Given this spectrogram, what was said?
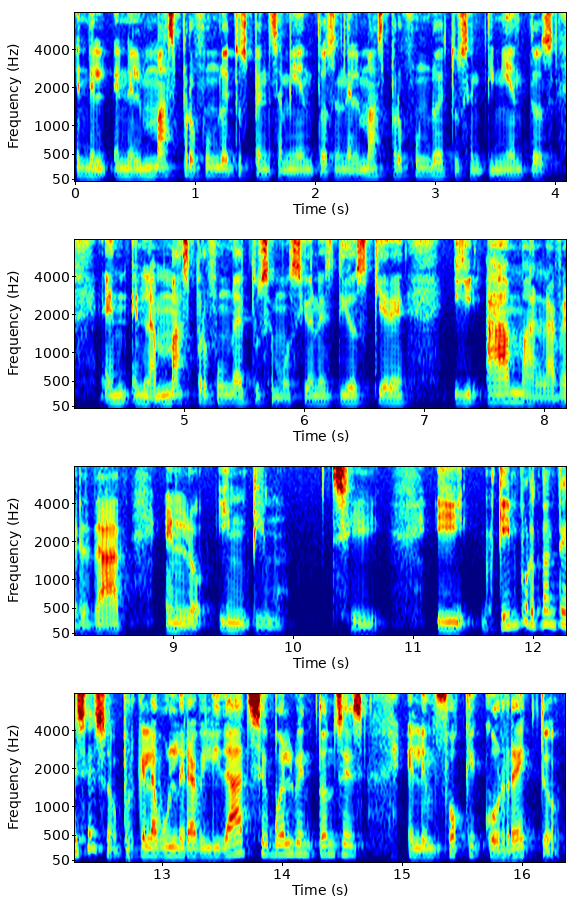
el, en el, más profundo de tus pensamientos, en el más profundo de tus sentimientos, en, en la más profunda de tus emociones. Dios quiere y ama la verdad en lo íntimo. ¿sí? Y qué importante es eso, porque la vulnerabilidad se vuelve entonces el enfoque correcto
